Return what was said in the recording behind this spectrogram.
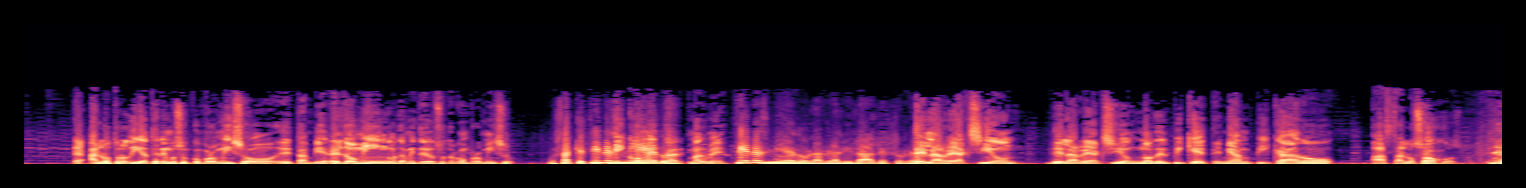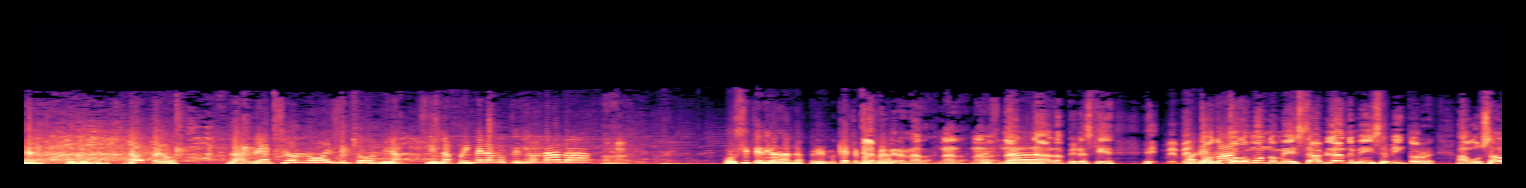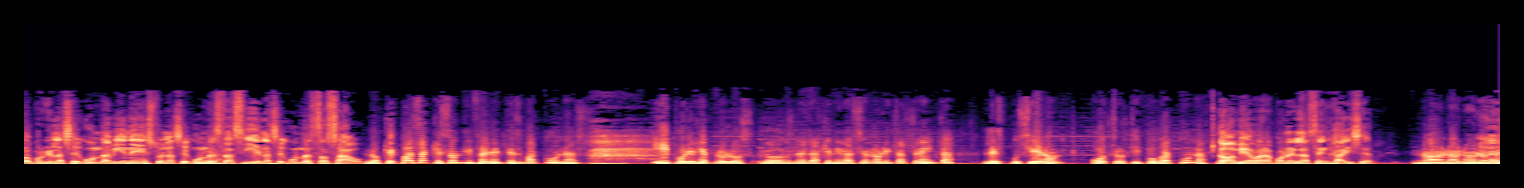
Eh, al otro día tenemos un compromiso eh, también. El domingo también tenemos otro compromiso. O sea que tienes Mi miedo. mándame, Tienes miedo, la realidad de tu reacción. de la reacción, de la reacción, no del piquete. Me han picado hasta los ojos. No, pero la reacción no es de todo. Mira, si en la primera no te dio nada, Ajá. O si te dio la primera, ¿qué te pasó? En la primera nada, nada, nada, Ahí nada, pero es que eh, Además- todo, todo mundo me está hablando y me dice, Víctor, abusado porque en la segunda viene esto, en la segunda Mira. está así, en la segunda está sao. Lo que pasa que son diferentes vacunas y por ejemplo los, los de la generación ahorita 30 les pusieron otro tipo de vacuna. No, a mí me van a poner la Sennheiser. No, no, no, no.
